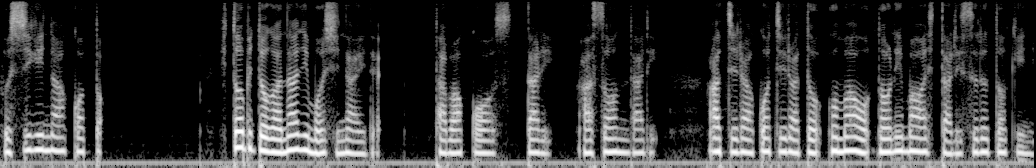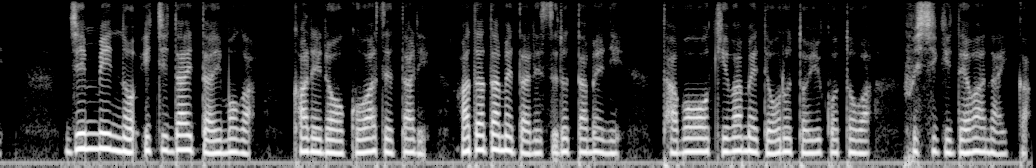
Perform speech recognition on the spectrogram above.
不思議なこと。人々が何もしないで、タバコを吸ったり、遊んだり、あちらこちらと馬を乗り回したりするときに、人民の一大体もが彼らを食わせたり、温めたりするために多忙を極めておるということは不思議ではないか。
